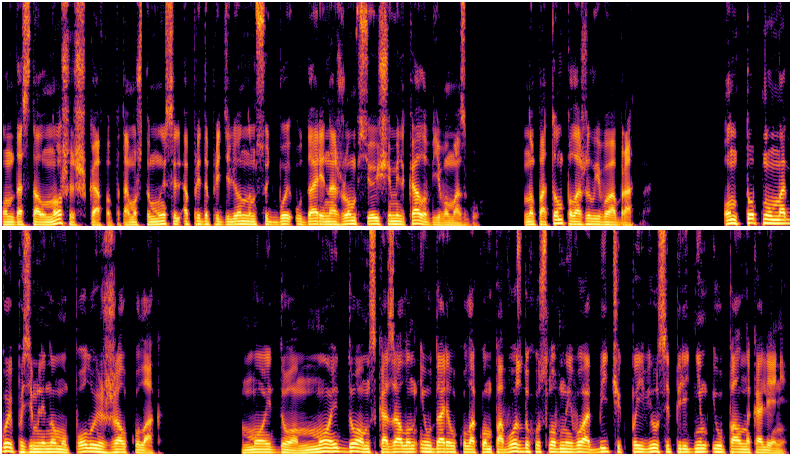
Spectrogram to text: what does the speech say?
Он достал нож из шкафа, потому что мысль о предопределенном судьбой ударе ножом все еще мелькала в его мозгу, но потом положил его обратно. Он топнул ногой по земляному полу и сжал кулак. «Мой дом, мой дом», — сказал он и ударил кулаком по воздуху, словно его обидчик появился перед ним и упал на колени.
